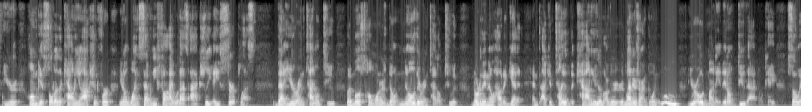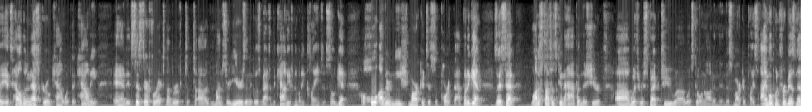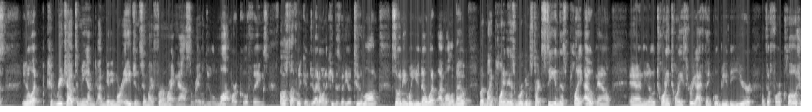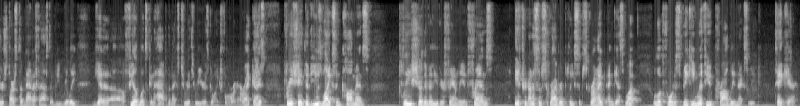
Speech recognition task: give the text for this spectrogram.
your home gets sold at a county auction for you know 175 well that's actually a surplus that you're entitled to but most homeowners don't know they're entitled to it nor do they know how to get it. And i can tell you that the county or their lenders aren't going ooh you're owed money. They don't do that okay? So it's held in an escrow account with the county and it sits there for X number of uh, months or years, and it goes back to the county if nobody claims it. So again, a whole other niche market to support that. But again, as I said, a lot of stuff is going to happen this year uh, with respect to uh, what's going on in, in, this marketplace. I'm open for business. You know what? Can reach out to me. I'm, I'm, getting more agents in my firm right now, so we're able to do a lot more cool things. A lot of stuff we can do. I don't want to keep this video too long. So anyway, you know what I'm all about. But my point is, we're going to start seeing this play out now and you know, 2023, I think, will be the year that the foreclosure starts to manifest, and we really get a, a feel of what's going to happen the next two or three years going forward. All right, guys, appreciate the views, likes, and comments. Please share the video with your family and friends. If you're not a subscriber, please subscribe. And guess what? We'll look forward to speaking with you probably next week. Take care.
